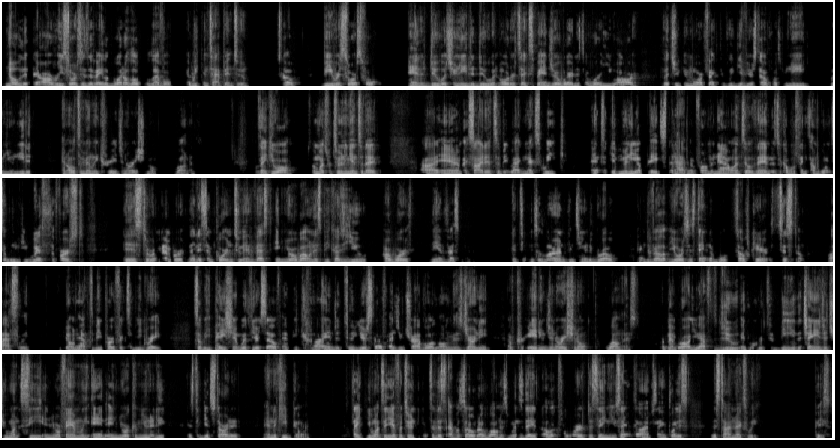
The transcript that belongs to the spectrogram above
Know that there are resources available at a local level that we can tap into. So be resourceful, and do what you need to do in order to expand your awareness of where you are so that you can more effectively give yourself what you need when you need it and ultimately create generational wellness. Well, thank you all so much for tuning in today. I am excited to be back next week and to give you any updates that happen from now until then. There's a couple of things I'm going to leave you with. The first is to remember that it's important to invest in your wellness because you are worth the investment continue to learn, continue to grow, and develop your sustainable self care system. Lastly, you don't have to be perfect to be great. So be patient with yourself and be kind to yourself as you travel along this journey of creating generational wellness. Remember, all you have to do in order to be the change that you want to see in your family and in your community is to get started and to keep going. Thank you once again for tuning into this episode of Wellness Wednesdays. I look forward to seeing you same time, same place, this time next week. Peace.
